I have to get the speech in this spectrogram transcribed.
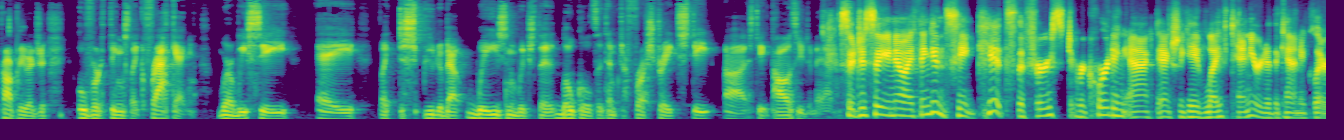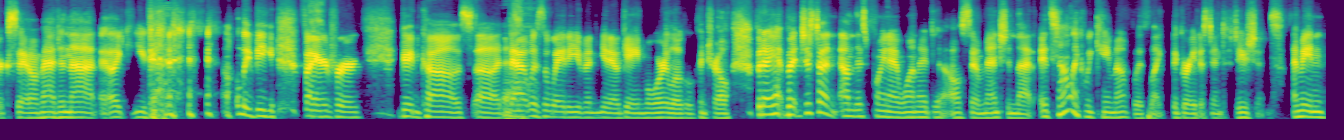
property register over things like fracking, where we see a like dispute about ways in which the locals attempt to frustrate state uh, state policy demands. So just so you know, I think in St. Kitts, the first recording act actually gave life tenure to the county clerk. So imagine that, like you can only be fired for good cause. Uh, that was the way to even you know gain more local control. But I but just on on this point, I wanted to also mention that it's not like we came up with like the greatest institutions. I mean,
